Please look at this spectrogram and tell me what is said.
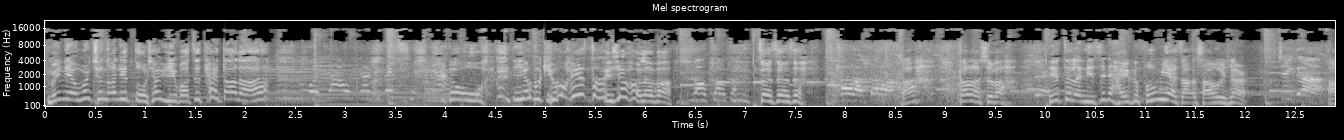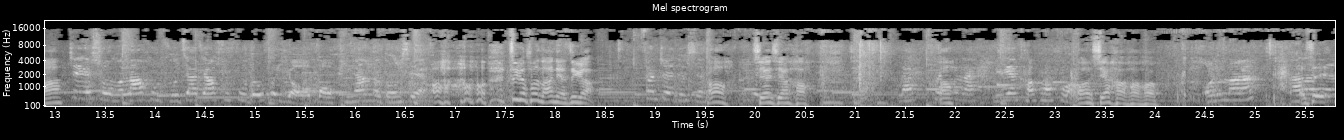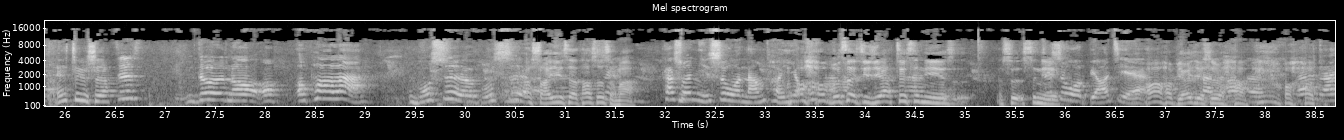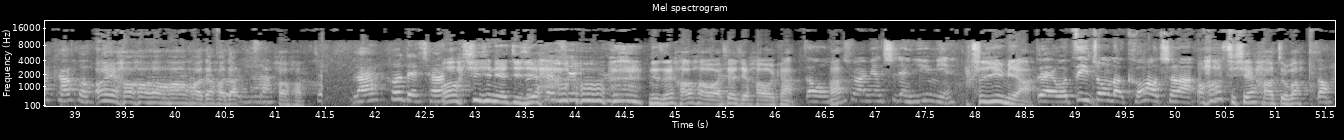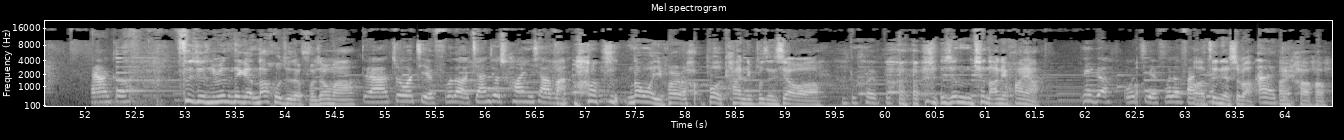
美女，我们去哪里躲下雨吧？这太大了啊！我家，我家就在前面。我要不给我也找一下好了吧？走走走，走走走。到了到了。啊，到了是吧？对哎，对了，你这里还有个蜂蜜啊，咋咋回事儿？这个啊这个是我们拉祜族家家户户都会有保平安的东西，哦，这个放哪里啊？这个？放这就行。哦，行行好，来，快进来，里面烤烤火。哦行好好好。我的妈！啊这哎这个是啊这都弄我我泡了。不是不是，啥意思啊？他说什么？他说你是我男朋友。哦，不是姐姐，这是你是是是你这是我表姐。哦，表姐是吧？哦，来来，烤火。哎，好好好好好的好的，好好。来，喝点茶。哦，谢谢你姐姐，你人好好啊，笑起来好好看。走，我们啊去，外面吃点玉米。吃玉米啊？对我自己种的，可好吃了。啊，行好，走吧。走。哎，阿哥，这就是你们那个拉火主的服装吗？对啊，这我姐夫的，将就穿一下吧。那我一会儿不好看，你不准笑啊！不会不会，你 就你去哪里换呀？那个我姐夫的房间。哦，这里是吧？哎，哎，好好。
